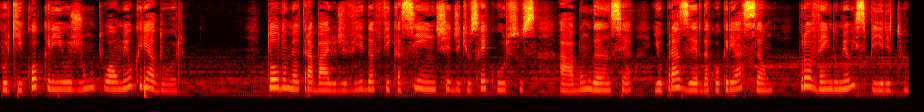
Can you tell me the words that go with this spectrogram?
porque cocrio junto ao meu Criador todo o meu trabalho de vida fica ciente de que os recursos, a abundância e o prazer da cocriação provém do meu espírito,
